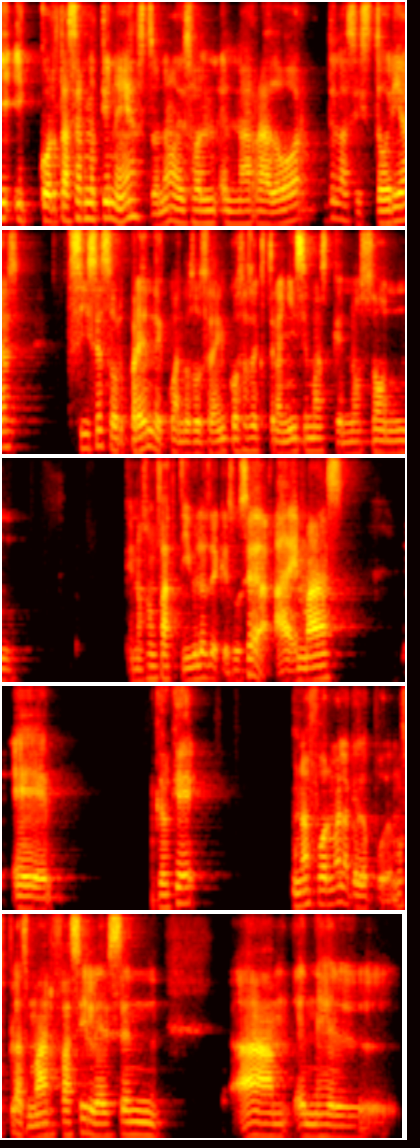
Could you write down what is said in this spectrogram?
y, Cortázar no tiene esto, ¿no? Eso, el, narrador de las historias sí se sorprende cuando suceden cosas extrañísimas que no son, que no son factibles de que suceda. Además, eh, creo que una forma en la que lo podemos plasmar fácil es en, en el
